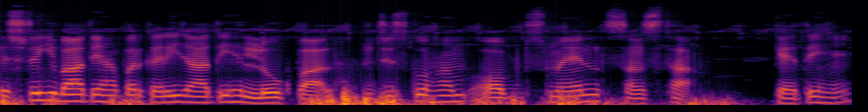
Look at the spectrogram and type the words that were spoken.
हिस्ट्री की बात यहाँ पर करी जाती है लोकपाल, जिसको हम ऑब्समैन संस्था कहते हैं।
